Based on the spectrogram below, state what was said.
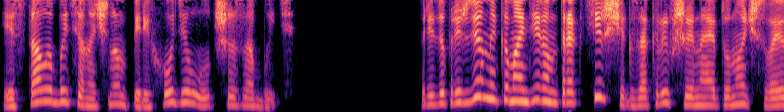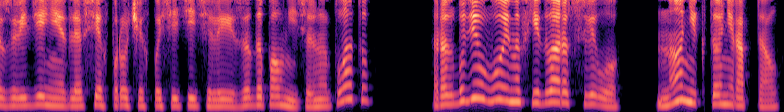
И стало быть, о ночном переходе лучше забыть. Предупрежденный командиром трактирщик, закрывший на эту ночь свое заведение для всех прочих посетителей за дополнительную плату, Разбудил воинов едва рассвело, но никто не роптал.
